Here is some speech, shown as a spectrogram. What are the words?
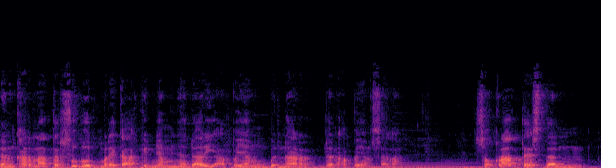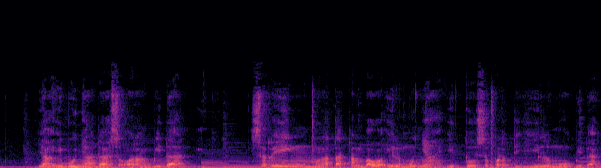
dan karena tersudut mereka akhirnya menyadari apa yang benar dan apa yang salah. Socrates dan yang ibunya adalah seorang bidan sering mengatakan bahwa ilmunya itu seperti ilmu bidan.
